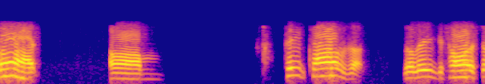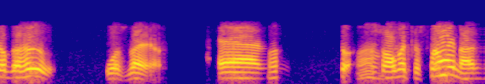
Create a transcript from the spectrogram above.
But um, Pete Townshend, the lead guitarist of The Who, was there. And so, wow. so I went to Simon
